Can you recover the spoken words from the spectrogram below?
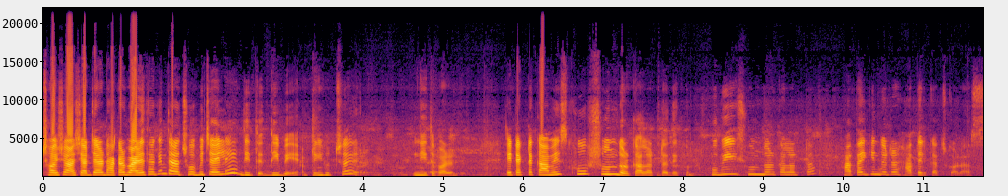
ছয়শো আশি। আর যারা ঢাকার বাইরে থাকেন, তারা ছবি চাইলে দিতে, দিবে। আপনি হচ্ছে নিতে পারেন। এটা একটা কামিজ, খুব সুন্দর কালারটা দেখুন। খুবই সুন্দর কালারটা হাতায় কিন্তু এটার হাতের কাজ করা আছে।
